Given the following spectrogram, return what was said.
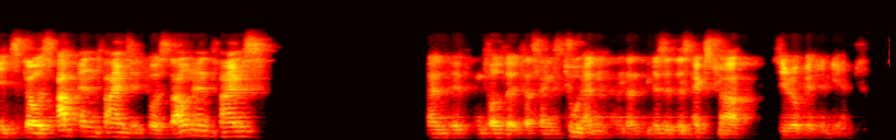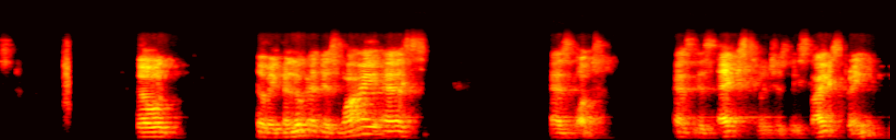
It goes up n times, it goes down n times. And it, in total, it has length 2n, and then this is this extra zero bit in the end. So, so we can look at this y as, as what? As this x, which is this like string,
